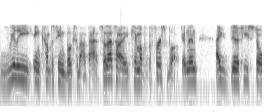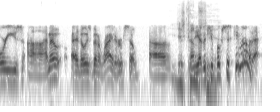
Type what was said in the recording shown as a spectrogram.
really encompassing books about that. So that's how I came up with the first book, and then I did a few stories. Uh, I know I'd always been a writer, so uh, the other two you. books just came out of that.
